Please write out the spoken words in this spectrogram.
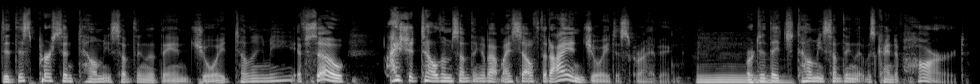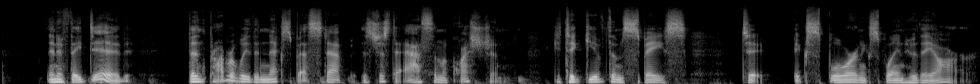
Did this person tell me something that they enjoyed telling me? If so, I should tell them something about myself that I enjoy describing. Or did they hmm. tell me something that was kind of hard? And if they did, then probably the next best step is just to ask them a question, to give them space to explore and explain who they are.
